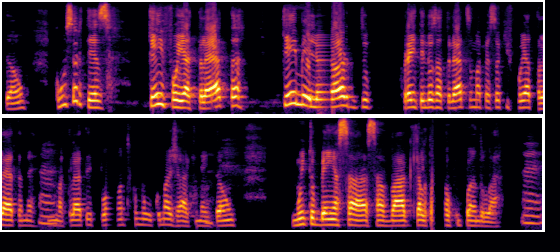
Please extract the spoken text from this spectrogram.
então, com certeza. Quem foi atleta, quem melhor para entender os atletas, uma pessoa que foi atleta, né? É. Um atleta e ponto como, como a Jaque, né? É. Então, muito bem essa, essa vaga que ela está ocupando lá. É,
